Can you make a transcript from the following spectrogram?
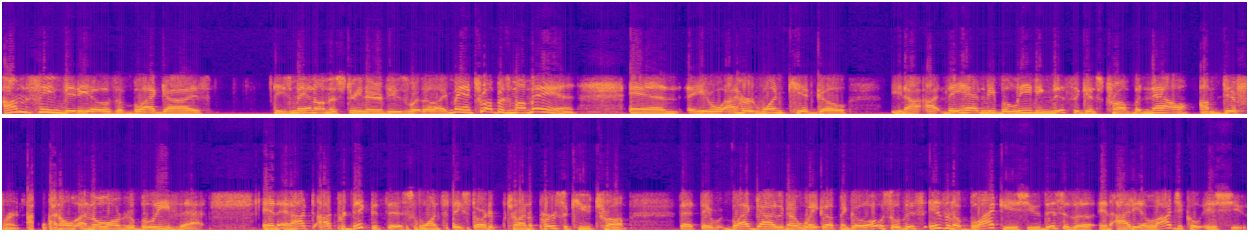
I'm seeing videos of black guys these men on the street interviews where they're like, "Man, Trump is my man," and you know, I heard one kid go, "You know, I, they had me believing this against Trump, but now I'm different. I, I don't, I no longer believe that." And and I, I predicted this once they started trying to persecute Trump that they black guys are going to wake up and go, oh, so this isn't a black issue. This is a an ideological issue,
